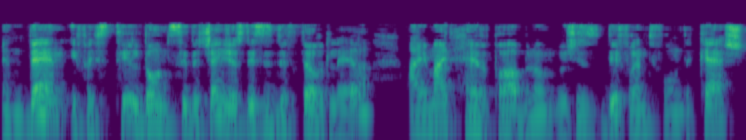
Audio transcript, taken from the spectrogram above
and then if I still don't see the changes, this is the third layer, I might have a problem which is different from the cache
